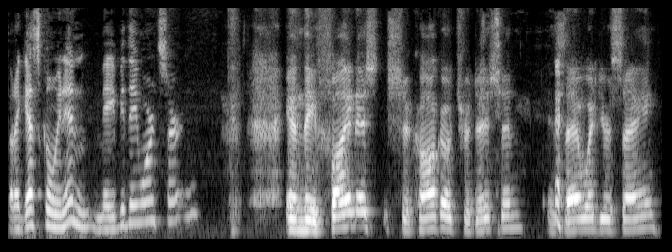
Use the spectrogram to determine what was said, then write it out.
but I guess going in maybe they weren't certain. In the finest Chicago tradition, is that what you're saying?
